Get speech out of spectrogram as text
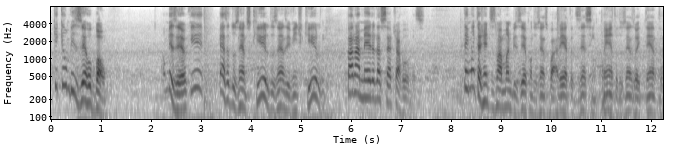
O que, que é um bezerro bom? É um bezerro que pesa 200 quilos, 220 quilos, está na média das sete arrobas. Tem muita gente desmamando bezerro com 240, 250, 280.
